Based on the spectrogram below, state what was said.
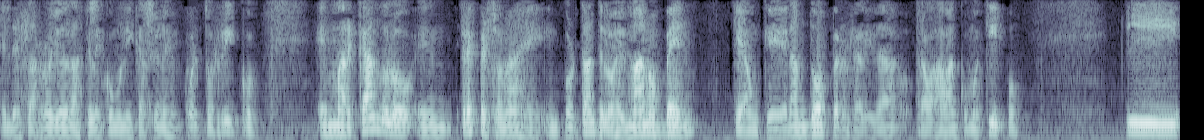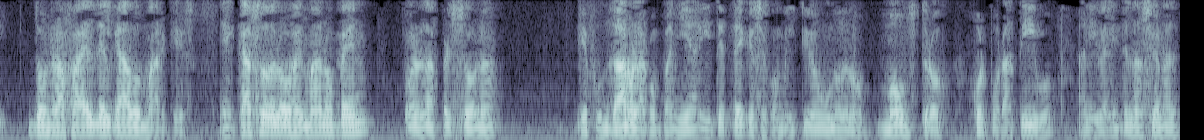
el desarrollo de las telecomunicaciones en Puerto Rico, enmarcándolo en tres personajes importantes, los hermanos Ben, que aunque eran dos, pero en realidad trabajaban como equipo, y don Rafael Delgado Márquez. En el caso de los hermanos Ben, fueron las personas que fundaron la compañía ITT, que se convirtió en uno de los monstruos corporativos a nivel internacional.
